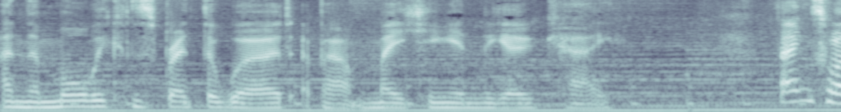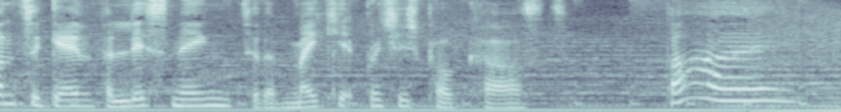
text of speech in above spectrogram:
and the more we can spread the word about making in the UK. Thanks once again for listening to the Make It British podcast. Bye.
